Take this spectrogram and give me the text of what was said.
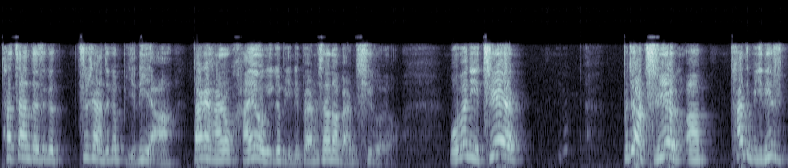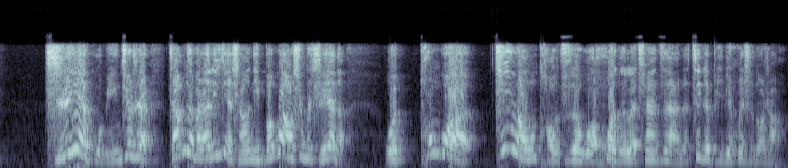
他占的这个资产这个比例啊，大概还是还有一个比例，百分之三到百分之七左右。我问你，职业不叫职业啊，它的比例是职业股民，就是咱们就把它理解成，你甭管我是不是职业的，我通过。金融投资，我获得了千万资产的这个比例会是多少？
